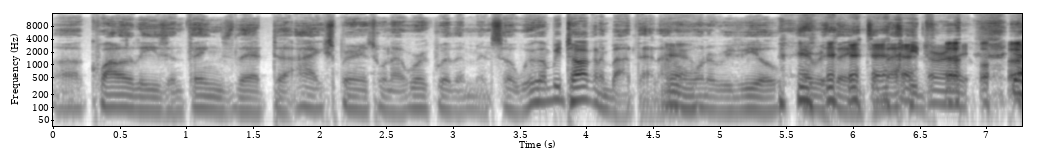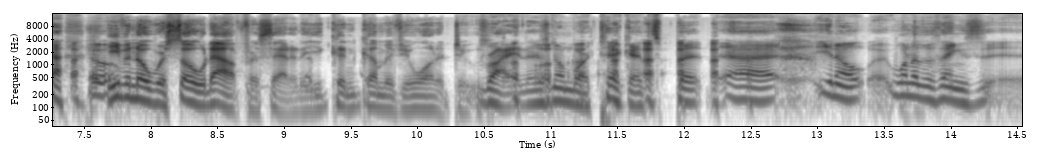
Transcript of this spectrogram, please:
uh, qualities and things that uh, I experienced when I worked with them, and so we're going to be talking about that. I Yeah. don't want to reveal everything tonight, Right. Yeah. Even though we're sold out for Saturday, you couldn't come if you wanted to. so. Right. There's no more tickets. But uh, you know, one of the things uh,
